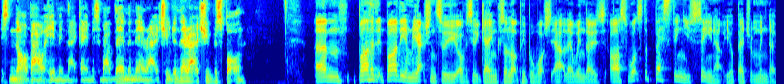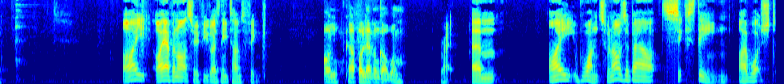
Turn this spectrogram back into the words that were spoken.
It's not about him in that game. It's about them and their attitude. And their attitude was spot on. Um, Bardi, Bardi, in reaction to obviously the game, because a lot of people watched it out their windows, asked, "What's the best thing you've seen out your bedroom window?" I I have an answer if you guys need time to think. On, I probably haven't got one. Right. Um, I once, when I was about sixteen, I watched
